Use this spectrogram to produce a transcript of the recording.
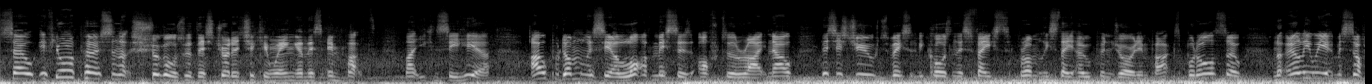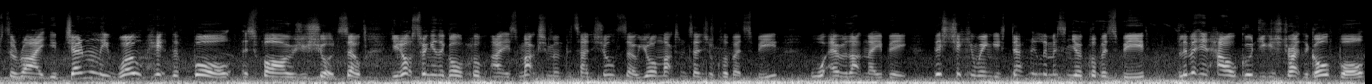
So if you're a person that struggles with this dreaded chicken wing and this impact like you can see here, I'll predominantly see a lot of misses off to the right. Now, this is due to basically causing this face to predominantly stay open during impact, but also, not only will you misses off to the right, you generally won't hit the ball as far as you should. So, you're not swinging the golf club at its maximum potential, so your maximum potential club head speed, whatever that may be. This chicken wing is definitely limiting your club speed, limiting how good you can strike the golf ball,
